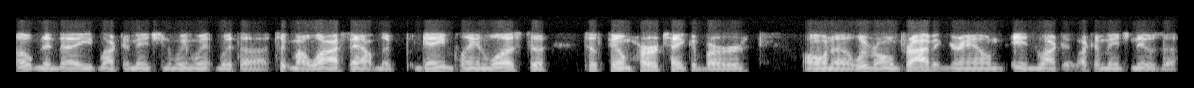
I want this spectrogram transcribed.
opening day. Like I mentioned, we went with uh, took my wife out, and the game plan was to to film her take a bird on. Uh, we were on private ground, and like like I mentioned, it was a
